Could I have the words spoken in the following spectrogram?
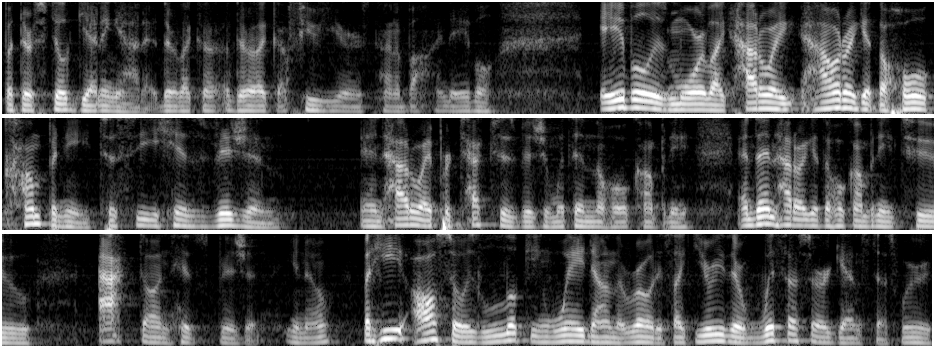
but they're still getting at it. They're like a they're like a few years kind of behind Abel. Abel is more like how do I how do I get the whole company to see his vision and how do I protect his vision within the whole company? And then how do I get the whole company to act on his vision, you know? But he also is looking way down the road. It's like you're either with us or against us. We're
